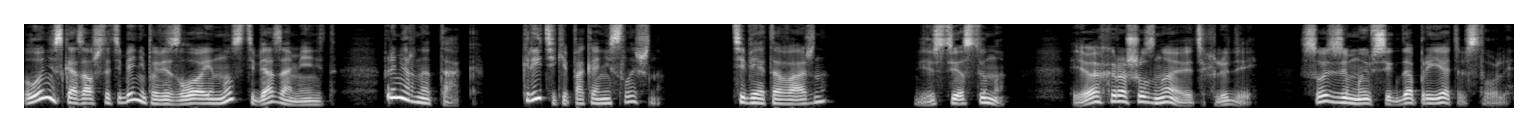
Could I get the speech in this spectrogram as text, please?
Луни сказал, что тебе не повезло, и Нуз тебя заменит. Примерно так. Критики пока не слышно. Тебе это важно? Естественно. Я хорошо знаю этих людей. С Оззи мы всегда приятельствовали.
